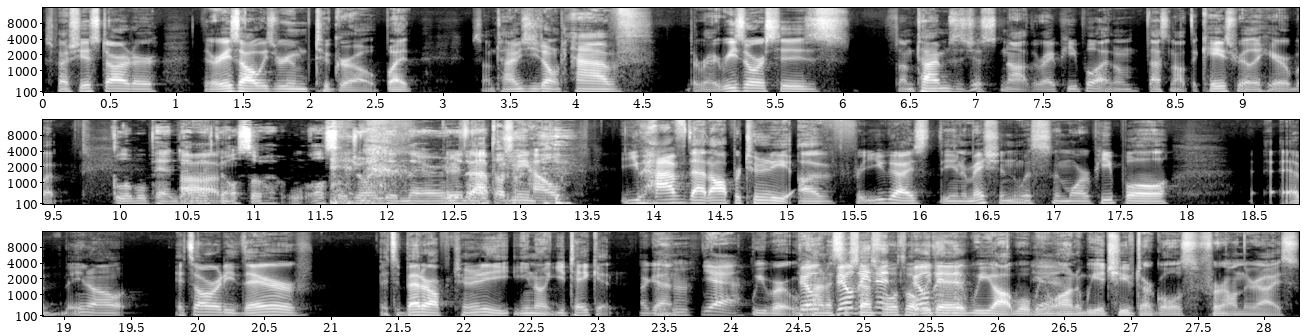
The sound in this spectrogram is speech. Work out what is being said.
especially a starter, there is always room to grow. But sometimes you don't have the right resources. Sometimes it's just not the right people. I don't. That's not the case really here. But Global pandemic Um, also also joined in there. you there's know. that. But I doesn't mean, help. you have that opportunity of for you guys the intermission with some more people. Uh, you know, it's already there. It's a better opportunity. You know, you take it again. Yeah. We were Build- kind of successful it- with what we did. it- we got what we wanted. We achieved our goals for on the rise.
